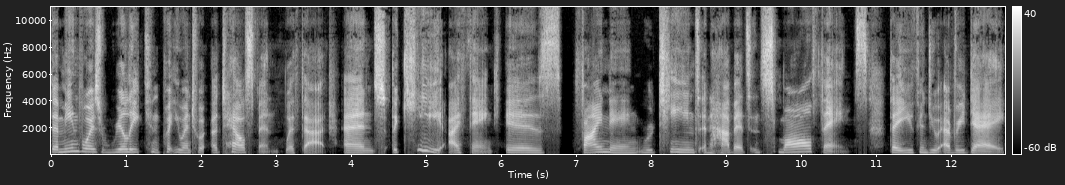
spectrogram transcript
The mean voice really can put you into a, a tailspin with that and the key i think is finding routines and habits and small things that you can do every day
